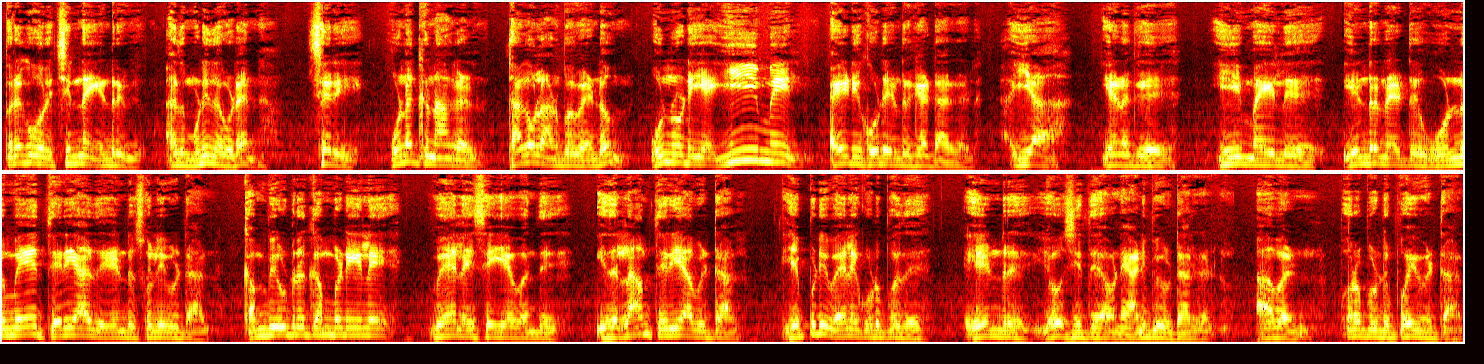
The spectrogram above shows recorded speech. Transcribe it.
பிறகு ஒரு சின்ன இன்டர்வியூ அது முடிந்தவுடன் சரி உனக்கு நாங்கள் தகவல் அனுப்ப வேண்டும். உன்னுடைய இமெயில் ஐடி கொடு என்று கேட்டார்கள். ஐயா எனக்கு இமெயிலு இன்டர்நெட்டு ஒன்றுமே தெரியாது என்று சொல்லிவிட்டான். கம்ப்யூட்டர் கம்பெனியிலே வேலை செய்ய வந்து இதெல்லாம் தெரியாவிட்டால் எப்படி வேலை கொடுப்பது என்று யோசித்து அவனை அனுப்பிவிட்டார்கள். அவன் புறப்பட்டு போய்விட்டான்.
